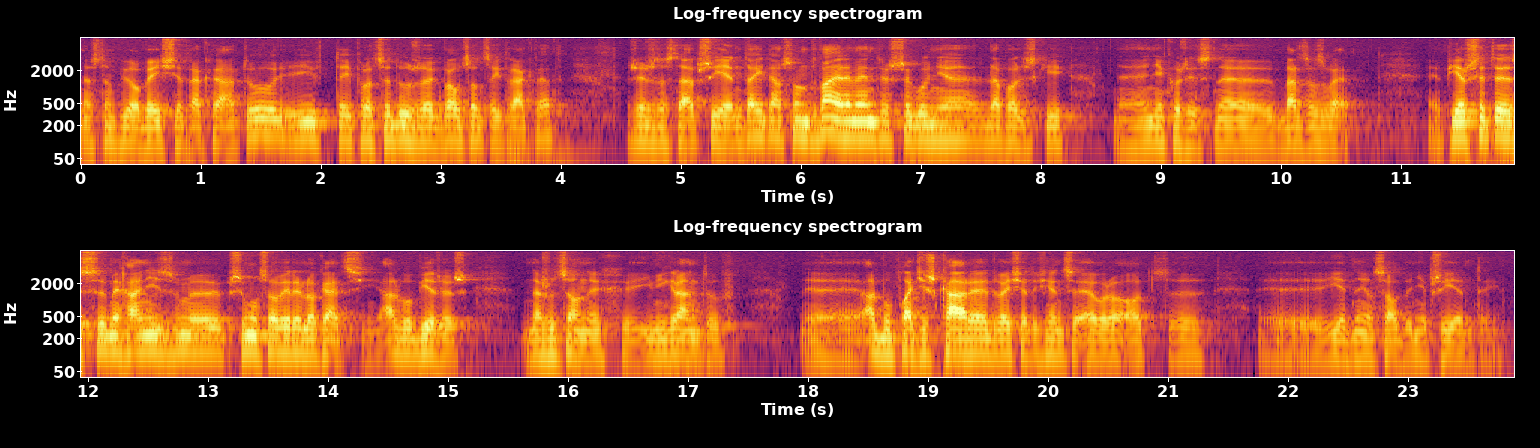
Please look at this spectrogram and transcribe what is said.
nastąpiło obejście traktatu i w tej procedurze gwałcącej traktat rzecz została przyjęta i tam są dwa elementy szczególnie dla Polski e, niekorzystne, bardzo złe. Pierwszy to jest mechanizm e, przymusowej relokacji. Albo bierzesz narzuconych imigrantów, albo płacisz karę 20 tysięcy euro od jednej osoby nieprzyjętej.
